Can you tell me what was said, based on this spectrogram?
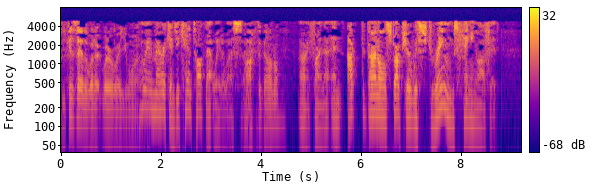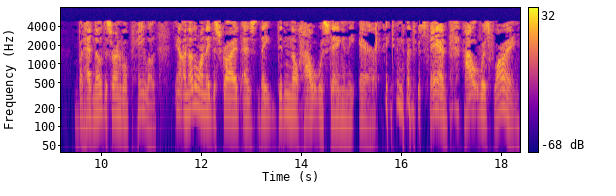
You can say the whatever, whatever way you want. We're Americans. You can't talk that way to us. Uh, Octagonal. all right, fine. Uh, An octagonal structure with strings hanging off it, but had no discernible payload. You know, another one they described as they didn't know how it was staying in the air. they didn't understand how it was flying.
